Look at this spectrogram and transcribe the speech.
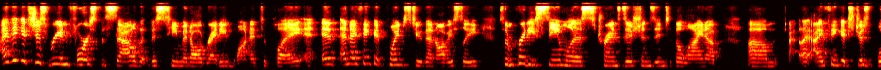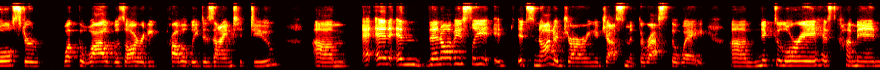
I think it's just reinforced the style that this team had already wanted to play. And, and, and, I think it points to then obviously some pretty seamless transitions into the lineup. Um, I, I, think it's just bolstered what the Wild was already probably designed to do. Um, and and then obviously it, it's not a jarring adjustment the rest of the way. Um, Nick Deslauriers has come in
